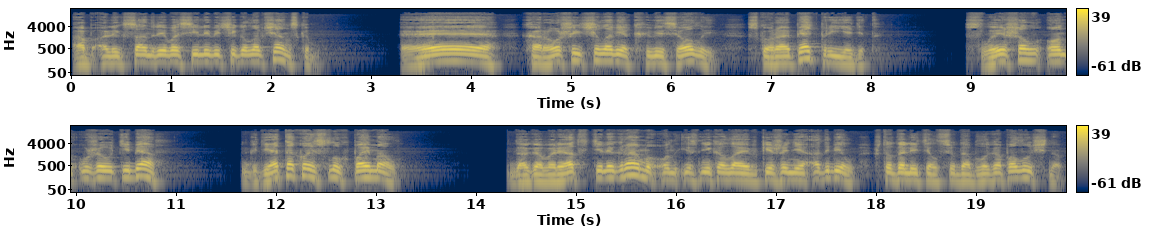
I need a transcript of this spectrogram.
«Об Александре Васильевиче Головчанском». «Э-э, хороший человек, веселый. Скоро опять приедет». «Слышал, он уже у тебя. Где такой слух поймал?» «Да, говорят, телеграмму он из Николаевки жене отбил, что долетел сюда благополучно».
